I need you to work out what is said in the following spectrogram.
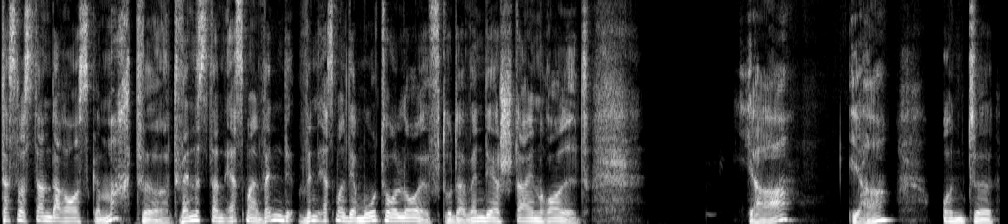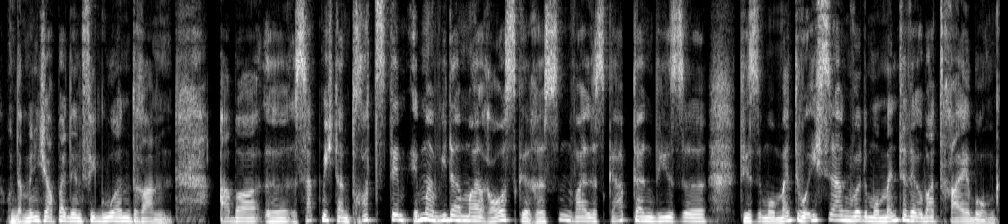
das, was dann daraus gemacht wird, wenn es dann erstmal, wenn, wenn erstmal der Motor läuft oder wenn der Stein rollt, ja, ja. Und, äh, und dann bin ich auch bei den Figuren dran. Aber äh, es hat mich dann trotzdem immer wieder mal rausgerissen, weil es gab dann diese, diese Momente, wo ich sagen würde, Momente der Übertreibung,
